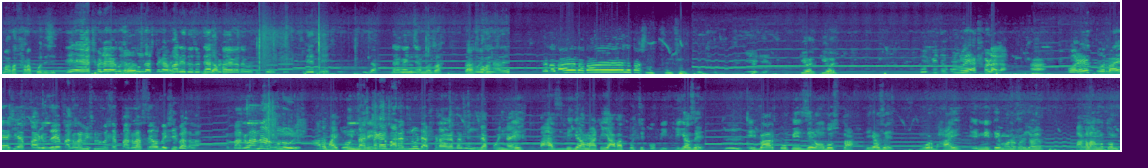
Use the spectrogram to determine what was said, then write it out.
মাথা খারাপ করে দিছিস একশো টাকা হ্যাঁ, পঞ্চাশ টাকা ভাই, বাড়ে দেড়শো টাকা কথা কইছো দে দে তুই যা ডাঙ্গাই না। যা যা ওই শালা। দিন আরে এ দাদা দাদা দাদা শুন শুন শুন শুন শুন কি হল কি হল কপি তো কোনো একশো টাকা হ্যাঁ পরে তোর ভাই আসিয়া পাক যে পাগলামি শুরু করছে পাগলা চেয়েও বেশি পাগলা পাগলা না আর কোনো? আরে ভাই পঞ্চাশ টাকায় দিলু দেড়শো টাকা কন্যা এই পাঁচ বিঘা মাটি আবাদ করছি কপি ঠিক আছে? এইবার কপির যে অবস্থা ঠিক আছে? মোর ভাই এমনিতে মনে করে যায় পাগলার মতন।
